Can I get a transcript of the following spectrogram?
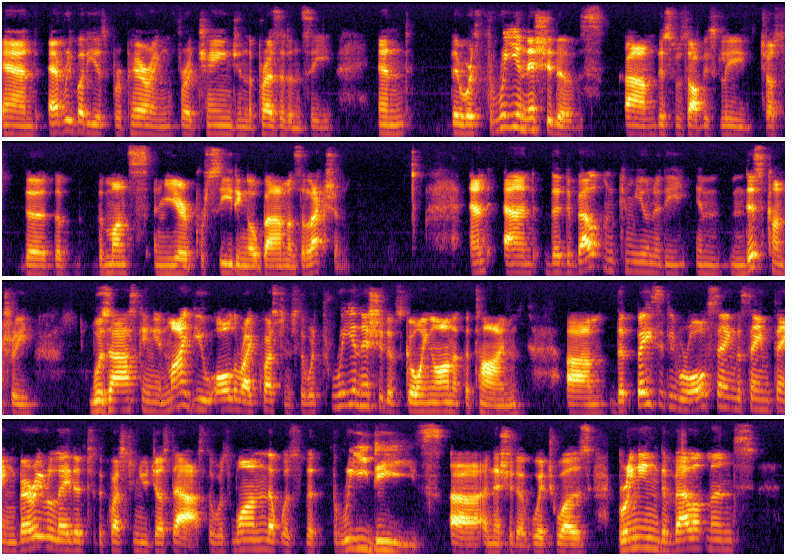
and everybody is preparing for a change in the presidency. And there were three initiatives. Um, this was obviously just the, the, the months and year preceding Obama's election and and the development community in, in this country was asking, in my view, all the right questions. There were three initiatives going on at the time um, that basically were all saying the same thing, very related to the question you just asked. There was one that was the three Ds uh, initiative, which was bringing development,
